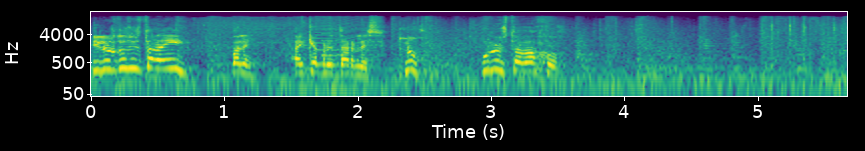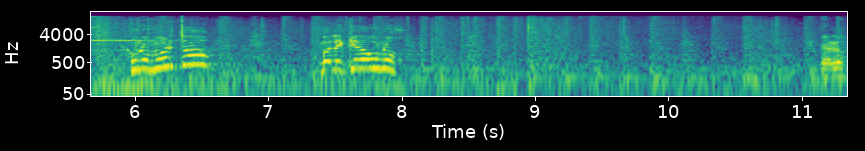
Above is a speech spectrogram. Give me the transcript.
Y los dos están ahí. Vale, hay que apretarles. No, uno está abajo. ¿Uno muerto? Vale, queda uno. Míralo.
